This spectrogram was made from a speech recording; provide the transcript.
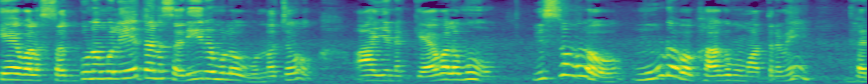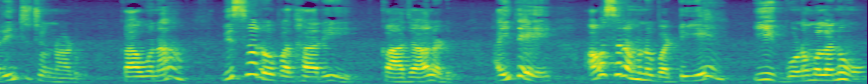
కేవల సద్గుణములే తన శరీరములో ఉన్నచో ఆయన కేవలము విశ్వములో మూడవ భాగము మాత్రమే ధరించుచున్నాడు. కావున విశ్వరూపధారి కాజాలడు. అయితే అవసరమును బట్టియే ఈ గుణములను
